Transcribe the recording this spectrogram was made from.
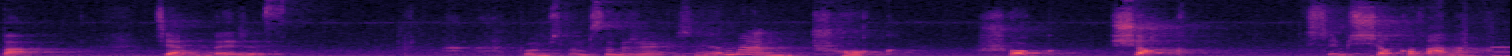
Pa. Ciao, beijos. Pomyślą sobie, że jakoś nienormalny. Szok, szok, siok. Jestem szokowana.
